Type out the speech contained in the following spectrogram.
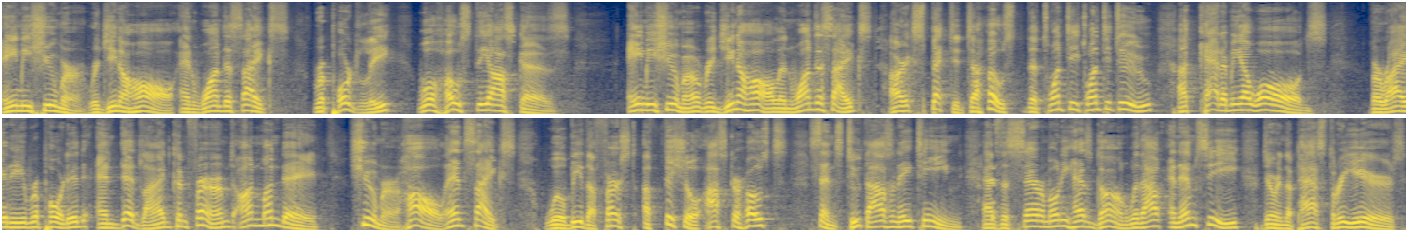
Amy Schumer, Regina Hall, and Wanda Sykes reportedly will host the Oscars. Amy Schumer, Regina Hall, and Wanda Sykes are expected to host the 2022 Academy Awards. Variety reported and Deadline confirmed on Monday. Schumer, Hall, and Sykes will be the first official Oscar hosts since 2018, as the ceremony has gone without an MC during the past three years.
